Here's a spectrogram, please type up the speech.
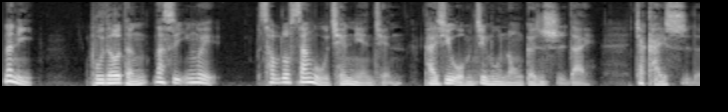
那你葡萄藤，那是因为差不多三五千年前开始我们进入农耕时代才开始的，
